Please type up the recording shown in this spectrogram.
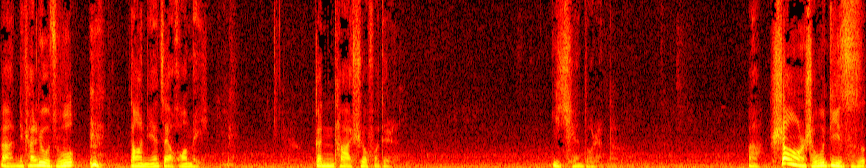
啊！你看六祖 当年在黄梅跟他学佛的人一千多人呢。啊，上首弟子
